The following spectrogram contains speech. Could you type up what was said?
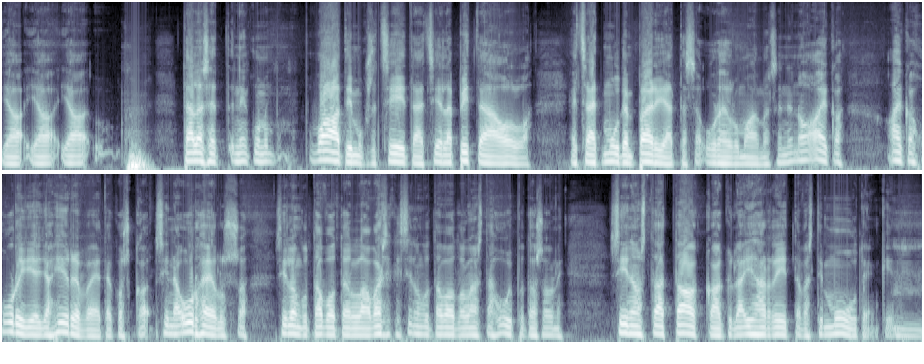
Ja, ja, ja tällaiset niin kuin vaatimukset siitä, että siellä pitää olla, että sä et muuten pärjää tässä urheilumaailmassa, niin ne on aika, aika hurjia ja hirveitä, koska siinä urheilussa, silloin kun tavoitellaan, varsinkin silloin kun tavoitellaan sitä huipputasoa, niin siinä on sitä taakkaa kyllä ihan riittävästi muutenkin. Mm.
